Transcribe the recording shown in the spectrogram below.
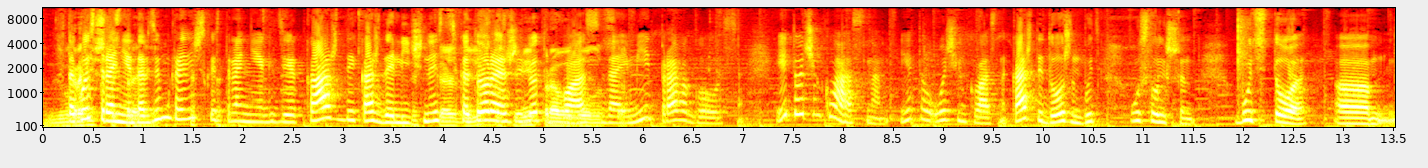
В такой демократической стране, да, в демократической стране, где каждый, каждая личность, Каждая которая личность живет в вас, голоса. да, имеет право голоса. И это очень классно. И это очень классно. Каждый должен быть услышан. Будь то эм,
